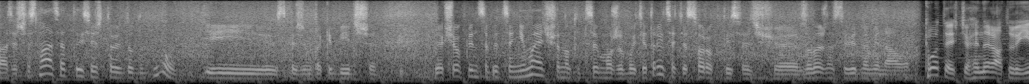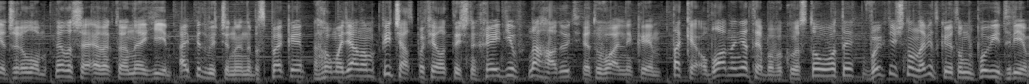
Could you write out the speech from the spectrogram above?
15-16 тисяч, тобто ну і, скажімо так, і більше. Якщо в принципі це Німеччина, то це може бути і 30, і 40 тисяч, е, в залежності від номіналу. Про те, що генератори є джерелом не лише електроенергії, а й підвищеної небезпеки, громадянам під час профілактичних рейдів нагадують рятувальники. Таке обладнання треба використовувати виключно на відкритому повітрі,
